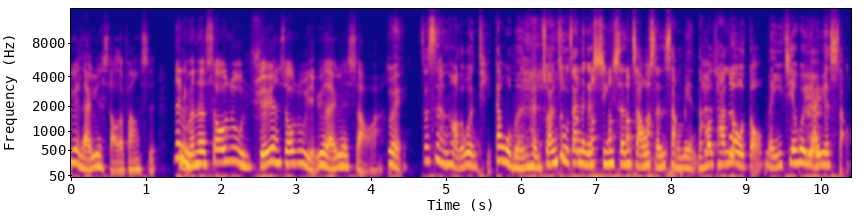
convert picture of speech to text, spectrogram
越来越少的方式。那你们的收入，学院收入也越来越少啊？对，这是很好的问题，但我们很专注在那个新生招生上面，然后它漏斗每一届会越来越少，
